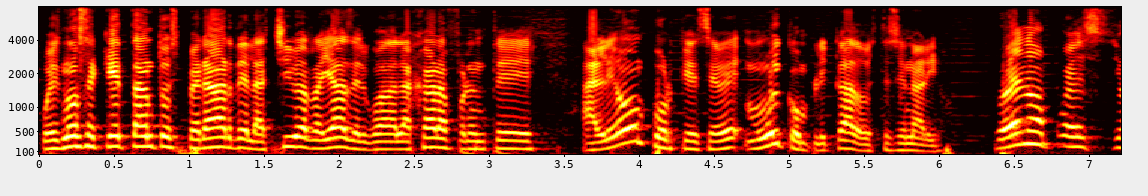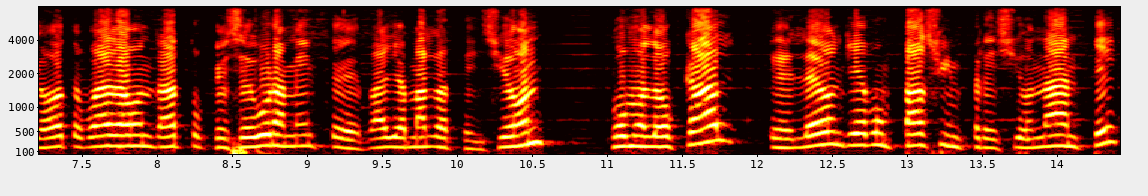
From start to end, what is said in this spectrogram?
pues no sé qué tanto esperar de las Chivas Rayadas del Guadalajara frente a León porque se ve muy complicado este escenario. Bueno, pues yo te voy a dar un dato que seguramente va a llamar la atención. Como local, el León lleva un paso impresionante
